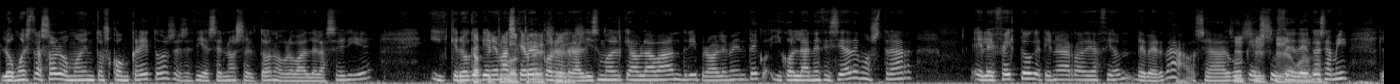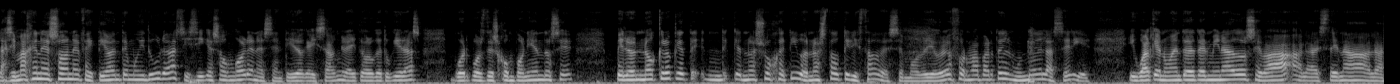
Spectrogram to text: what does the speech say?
Lo muestra solo en momentos concretos, es decir, ese no es el tono global de la serie. Y creo El que tiene más que ver con el 13 es- realismo del que hablaba Andri, probablemente, y con la necesidad de mostrar el efecto que tiene la radiación de verdad, o sea, algo Sí, que sí, sucede. Entonces, a mí las imágenes son efectivamente muy duras y sí que son gore en el sentido que hay sangre y todo lo que tú quieras, cuerpos descomponiéndose, pero no creo que, te- que no es su objetivo, no está utilizado de ese modo. Yo creo que forma parte del mundo de la serie. Igual que en un momento determinado se va a la escena, a la,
